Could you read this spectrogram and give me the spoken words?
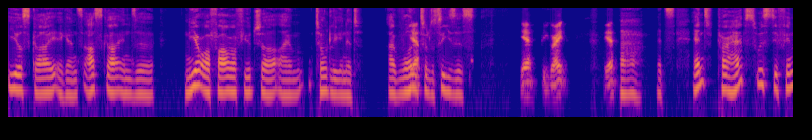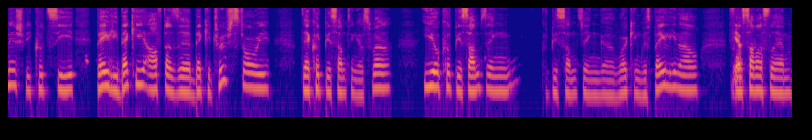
Io Sky against Asuka in the near or far future, I'm totally in it. I want Yeah. to see this. Yeah, be great. Ah, it's and perhaps with the finish we could see Bayley Becky after the Becky Trish story. There could be something as well. Io could be something could be something uh, working with Bayley now for Yep. SummerSlam.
